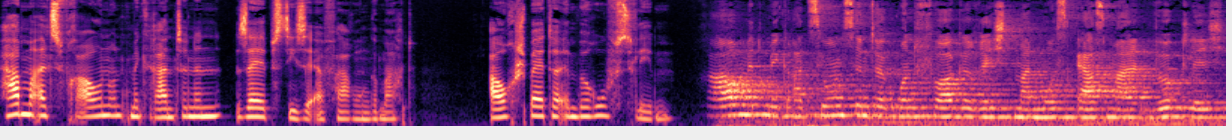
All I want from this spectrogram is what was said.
haben als Frauen und Migrantinnen selbst diese Erfahrung gemacht. Auch später im Berufsleben. Frau mit Migrationshintergrund vor Gericht, man muss erstmal wirklich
